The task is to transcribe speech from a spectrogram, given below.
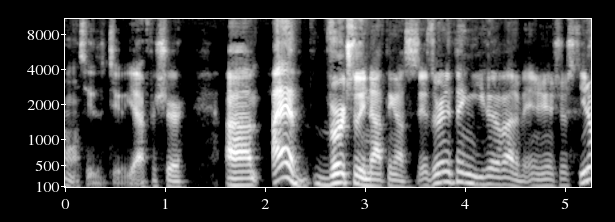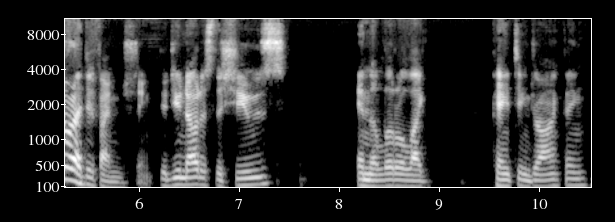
I want season two. Yeah, for sure. Um, I have virtually nothing else. Is there anything you have out of any interest? You know what I did find interesting? Did you notice the shoes in the little like painting drawing thing?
